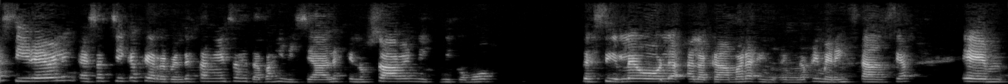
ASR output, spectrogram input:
decir, Evelyn, a esas chicas que de repente están en esas etapas iniciales, que no saben ni, cómo decirle hola a la cámara en, una primera instancia? Em,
